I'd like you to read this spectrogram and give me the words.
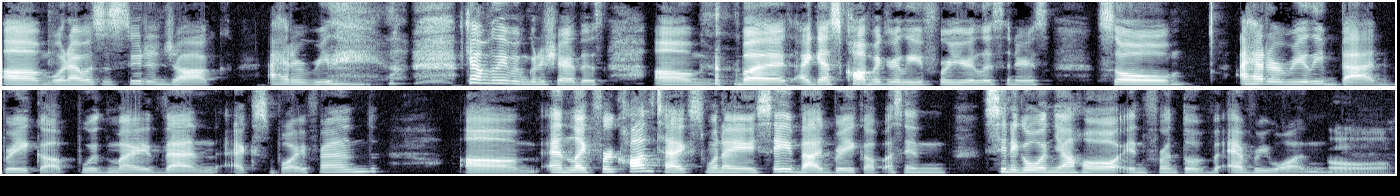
um, when I was a student jock, I had a really I can't believe I'm gonna share this. Um, but I guess comic relief for your listeners. So I had a really bad breakup with my then ex-boyfriend. Um, and like for context, when I say bad breakup, as in sinigawan niya ako in front of everyone Oh.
